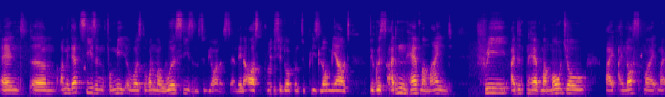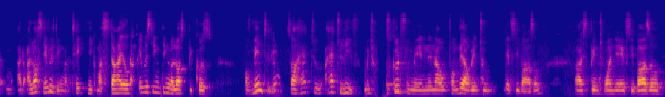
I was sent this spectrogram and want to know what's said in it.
And um, I mean, that season for me was the, one of my worst seasons, to be honest. And then I asked Borussia Dortmund to please loan me out because I didn't have my mind free. I didn't have my mojo. I, I lost my, my I, I lost everything, my technique, my style, everything I lost because of mentally. So I had to I had to leave, which was good for me. And then from there I went to FC Basel. I spent one year FC Basel,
